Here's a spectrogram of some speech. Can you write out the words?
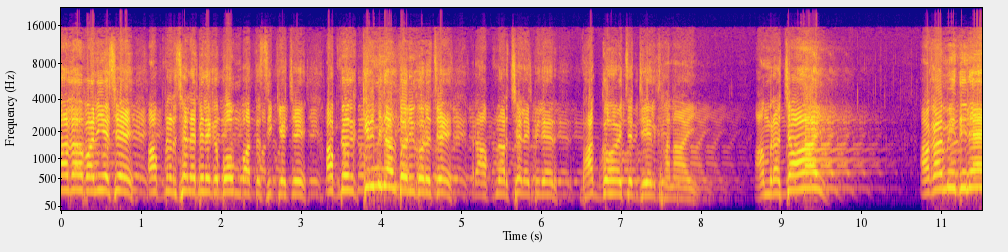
দাদা বানিয়েছে, আপনার ছেলে পেলেকে বোম বাঁধতে শিখিয়েছে, আপনাকে ক্রিমিনাল তৈরি করেছে, আর আপনার ছেলে পিলের ভাগ্য হয়েছে জেলখানায়। আমরা চাই আগামী দিনে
